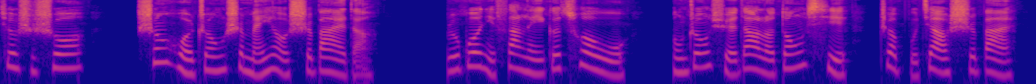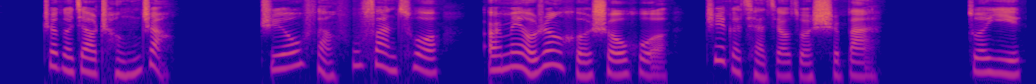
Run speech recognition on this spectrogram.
就是说，生活中是没有失败的。如果你犯了一个错误，从中学到了东西，这不叫失败，这个叫成长。只有反复犯错而没有任何收获，这个才叫做失败。所以，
